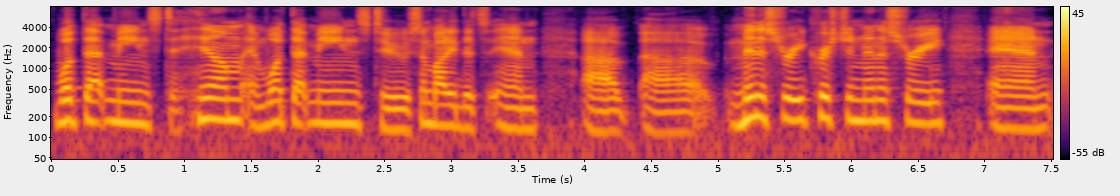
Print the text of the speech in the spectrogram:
what that means to him, and what that means to somebody that's in uh, uh, ministry, Christian ministry, and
